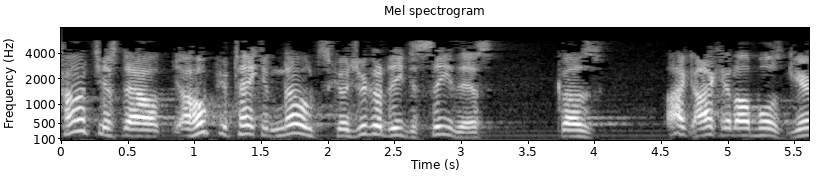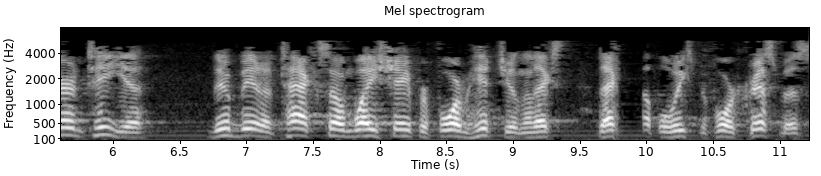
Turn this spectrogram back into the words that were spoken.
conscious now. I hope you're taking notes because you're going to need to see this because I, I can almost guarantee you there'll be an attack some way, shape, or form hit you in the next, next couple of weeks before Christmas.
